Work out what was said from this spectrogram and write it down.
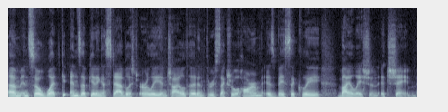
Um, and so what g- ends up getting established early in childhood and through sexual harm is basically violation, it's shame.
